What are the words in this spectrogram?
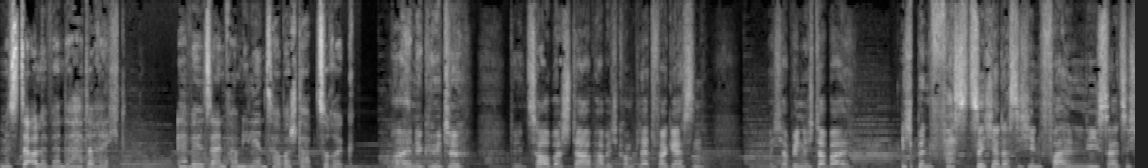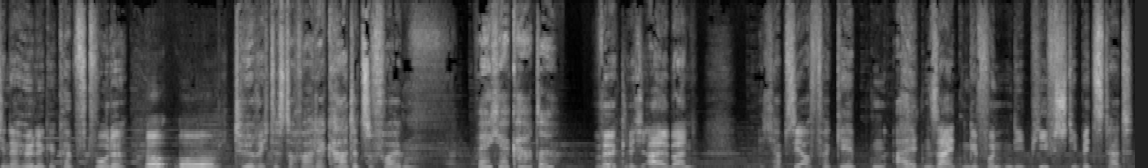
Mr. Ollivander hatte recht. Er will seinen Familienzauberstab zurück. Meine Güte, den Zauberstab habe ich komplett vergessen. Ich habe ihn nicht dabei. Ich bin fast sicher, dass ich ihn fallen ließ, als ich in der Höhle geköpft wurde. Oh oh. Töricht es doch war, der Karte zu folgen. Welcher Karte? Wirklich albern. Ich habe sie auf vergilbten alten Seiten gefunden, die Piefs stibitzt hat.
